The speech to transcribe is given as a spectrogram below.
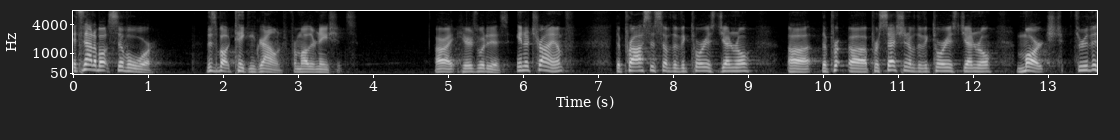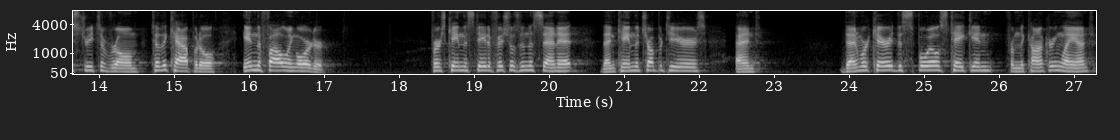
it's not about civil war. This is about taking ground from other nations. All right, here's what it is. In a triumph, the process of the victorious general, uh, the pr- uh, procession of the victorious general marched through the streets of Rome to the Capitol in the following order. First came the state officials in the Senate, then came the trumpeters, and then were carried the spoils taken from the conquering land.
